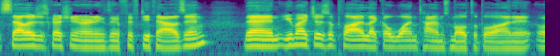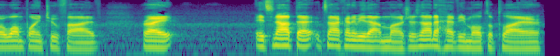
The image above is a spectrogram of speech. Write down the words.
seller's discretionary earnings of 50,000, then you might just apply like a 1 times multiple on it or 1.25, right? It's not that it's not going to be that much. It's not a heavy multiplier.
